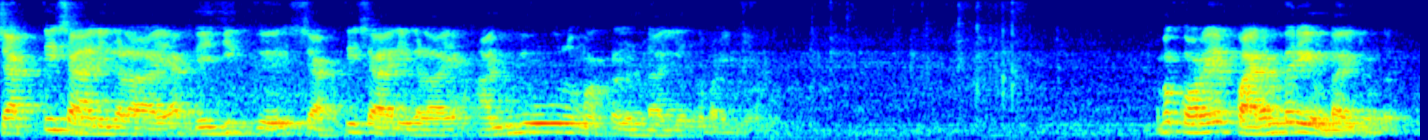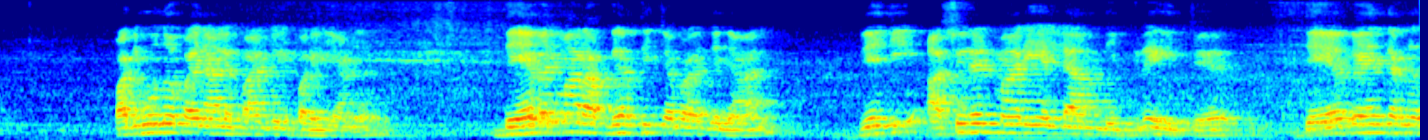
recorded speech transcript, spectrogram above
ശക്തിശാലികളായ രജിക്ക് ശക്തിശാലികളായ അഞ്ഞൂറ് മക്കളുണ്ടായി എന്ന് പറയുകയാണ്. അപ്പം കുറേ പരമ്പരയുണ്ടായിട്ടുണ്ട്. പതിമൂന്ന് പതിനാല് പാന്റിൽ പറയുകയാണ് ദേവന്മാർ അഭ്യർത്ഥിച്ചതിനാൽ രജി അസുരന്മാരെയെല്ലാം നിഗ്രഹിച്ച് ദേവേന്ദ്രന്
